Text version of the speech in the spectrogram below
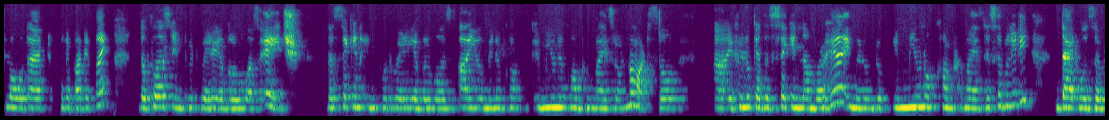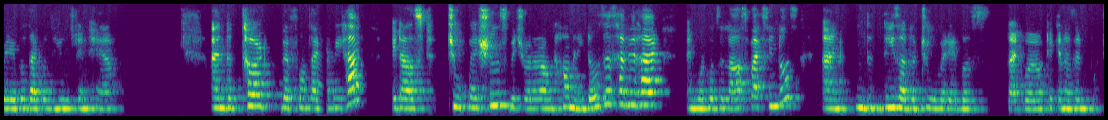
flow that Philippa defined, the first input variable was age. The second input variable was are you immunocompromised or not? So uh, if you look at the second number here, immunocompromised disability, that was the variable that was used in here. And the third form that we had, it asked two questions, which were around how many doses have you had and what was the last vaccine dose? And th these are the two variables that were taken as input.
